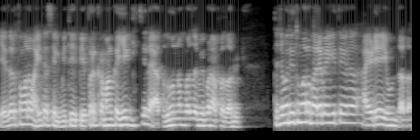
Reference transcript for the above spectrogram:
हे जर तुम्हाला माहीत असेल मी ते पेपर क्रमांक एक घेतलेला आहे आता दोन नंबरचा पेपर आपला चालू आहे. त्याच्यामध्ये तुम्हाला बऱ्यापैकी ते आयडिया येऊन जातात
